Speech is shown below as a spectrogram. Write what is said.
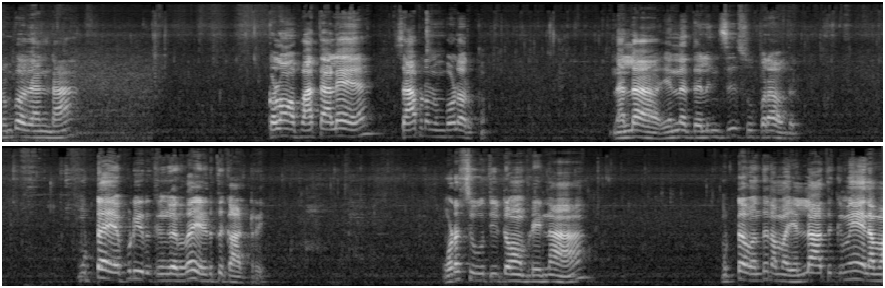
ரொம்ப வேண்டாம். குழம்ப பார்த்தாலே சாப்பிடணும் போல் இருக்கும். நல்லா எண்ணெய் தெளிஞ்சு சூப்பராக வந்துடும். முட்டை எப்படி இருக்குங்கிறத எடுத்து காட்டுறேன். உடச்சி ஊற்றிட்டோம் அப்படின்னா முட்டை வந்து நம்ம எல்லாத்துக்குமே நம்ம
